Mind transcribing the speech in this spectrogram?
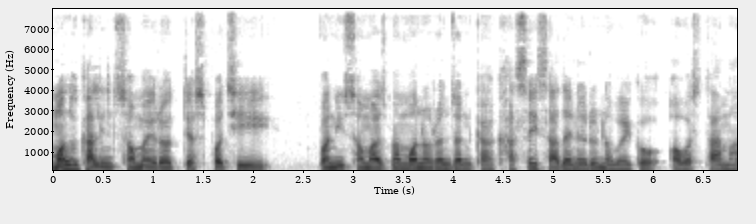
मल्लकालीन समय र त्यसपछि पनि समाजमा मनोरञ्जनका खासै साधनहरू नभएको अवस्थामा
